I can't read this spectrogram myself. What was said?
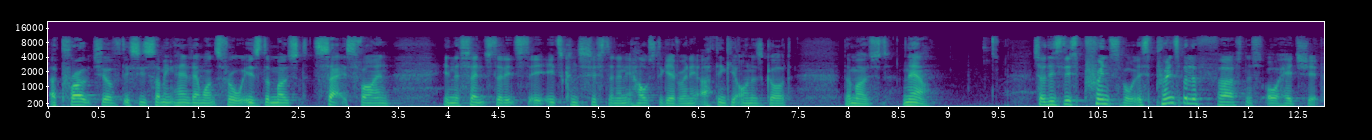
approach of this is something handed down once for all is the most satisfying in the sense that it's, it's consistent and it holds together and it, I think it honours God the most. Now, so there's this principle, this principle of firstness or headship.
